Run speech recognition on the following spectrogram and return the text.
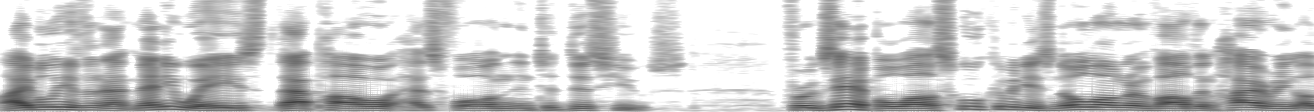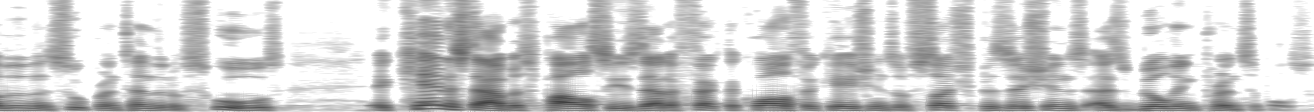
I believe in that many ways that power has fallen into disuse. For example, while a school committee is no longer involved in hiring other than the superintendent of schools, it can establish policies that affect the qualifications of such positions as building principals.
